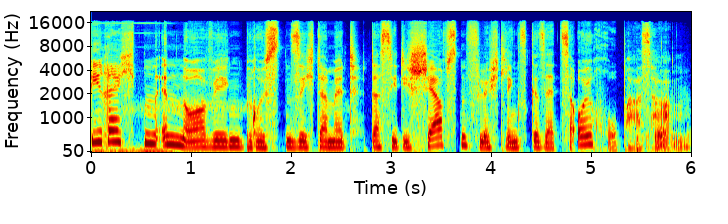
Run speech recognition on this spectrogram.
Die Rechten in Norwegen brüsten sich damit, dass sie die schärfsten Flüchtlingsgesetze Europas haben.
